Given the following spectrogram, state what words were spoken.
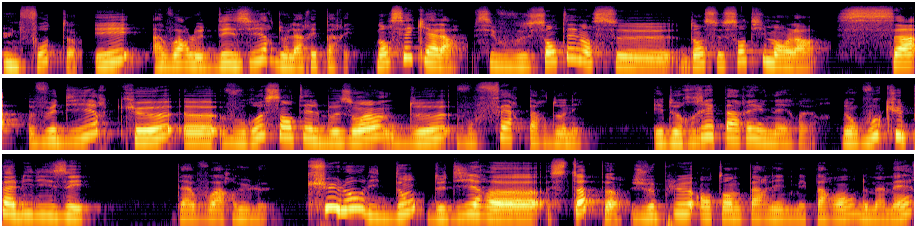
une faute et avoir le désir de la réparer. Dans ces cas-là, si vous vous sentez dans ce, dans ce sentiment-là, ça veut dire que euh, vous ressentez le besoin de vous faire pardonner et de réparer une erreur. Donc vous culpabilisez d'avoir eu le culot, dites donc, de dire euh, stop, je veux plus entendre parler de mes parents, de ma mère,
